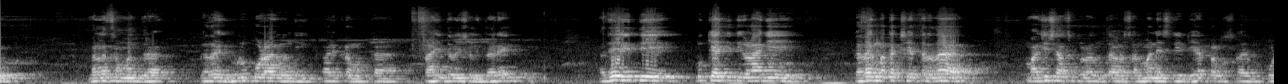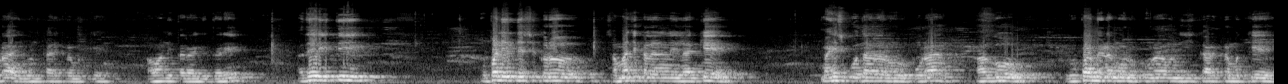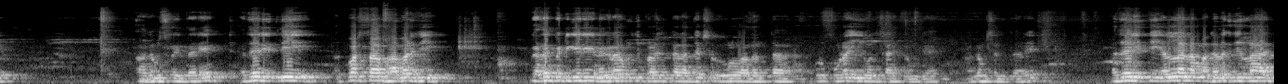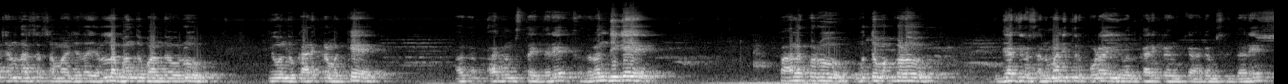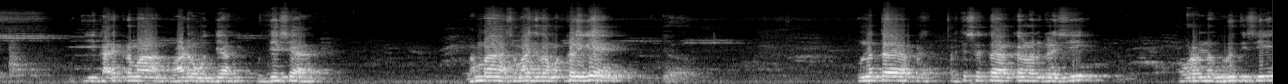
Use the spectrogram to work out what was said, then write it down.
ಮಲ್ಲಸಮುದ್ರ ಗದಗ ಗುರು ಕೂಡ ಒಂದು ಈ ಕಾರ್ಯಕ್ರಮಕ್ಕೆ ಸಾಹಿತ್ಯ ವಹಿಸಲಿದ್ದಾರೆ. ಅದೇ ರೀತಿ ಮುಖ್ಯ ಅತಿಥಿಗಳಾಗಿ ಗದಗ ಮತಕ್ಷೇತ್ರದ ಮಾಜಿ ಶಾಸಕರಾದಂಥ ಸನ್ಮಾನ್ಯ ಶ್ರೀ ಡಿ ಆರ್ ಪಾಲ್ ಸಾಹೇಬ್ ಕೂಡ ಈ ಒಂದು ಕಾರ್ಯಕ್ರಮಕ್ಕೆ ಆಹ್ವಾನಿತರಾಗಿದ್ದಾರೆ. ಅದೇ ರೀತಿ ಉಪನಿರ್ದೇಶಕರು, ಸಮಾಜ ಕಲ್ಯಾಣ ಇಲಾಖೆ, ಮಹೇಶ್ ಪೋದಾರವರು ಕೂಡ ಹಾಗೂ ರೂಪಾ ಮೇಡಮ್ ಅವರು ಕೂಡ ಒಂದು ಈ ಕಾರ್ಯಕ್ರಮಕ್ಕೆ ಆಗಮಿಸಲಿದ್ದಾರೆ. ಅದೇ ರೀತಿ ಅಕ್ಬರ್ ಸಾಬ್ ಹಾಬರ್ಜಿ ಗದಗ ಬೆಟಗೇರಿ ನಗರಾಭಿವೃದ್ಧಿ ಪ್ರಾಧಿಕಾರ ಅಧ್ಯಕ್ಷರುಗಳು ಆದಂಥ ಕೂಡ ಈ ಒಂದು ಕಾರ್ಯಕ್ರಮಕ್ಕೆ ಆಗಮಿಸಲಿದ್ದಾರೆ. ಅದೇ ರೀತಿ ಎಲ್ಲ ನಮ್ಮ ಗದಗ ಜಿಲ್ಲಾ ಚನ್ನದಾಸ ಸಮಾಜದ ಎಲ್ಲ ಬಂಧು ಬಾಂಧವರು ಈ ಒಂದು ಕಾರ್ಯಕ್ರಮಕ್ಕೆ ಆಗ, ಆಗಮಿಸ್ತಾ ಇದ್ದಾರೆ. ಅದರೊಂದಿಗೆ ಪಾಲಕರು ಮುದ್ದು ಮಕ್ಕಳು, ವಿದ್ಯಾರ್ಥಿಗಳು ಸನ್ಮಾನಿತರು ಕೂಡ ಈ ಒಂದು ಕಾರ್ಯಕ್ರಮಕ್ಕೆ ಆಗಮಿಸಿದ್ದಾರೆ ಈ ಕಾರ್ಯಕ್ರಮ ಮಾಡುವ ಉದ್ಯ, ಉದ್ದೇಶ ನಮ್ಮ ಸಮಾಜದ ಮಕ್ಕಳಿಗೆ ಉನ್ನತ ಪ್ರ- ಪ್ರತಿಶತ ಅಂಕಗಳನ್ನು ಗಳಿಸಿ ಅವರನ್ನು ಗುರುತಿಸಿ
